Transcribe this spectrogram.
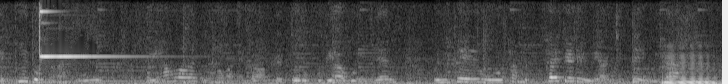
애플 도서라고 저희 한마을 도서관에서 별도로 구비하고 있는 은퇴 후 삼- 설계를 위한 책들입니다. 음,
